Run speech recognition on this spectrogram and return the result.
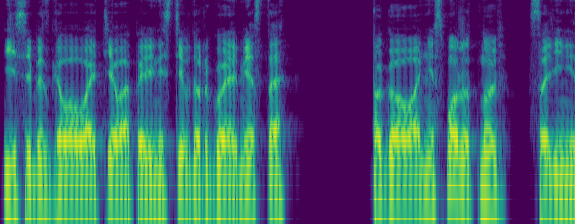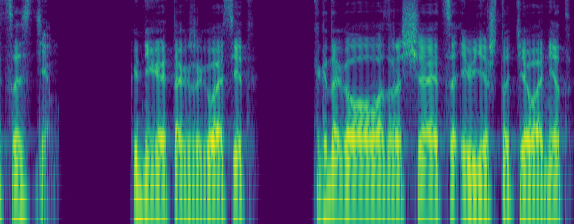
Если безголовое тело перенести в другое место, то голова не сможет вновь соединиться с ним. Книга также гласит, когда голова возвращается и видит, что тела нет,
